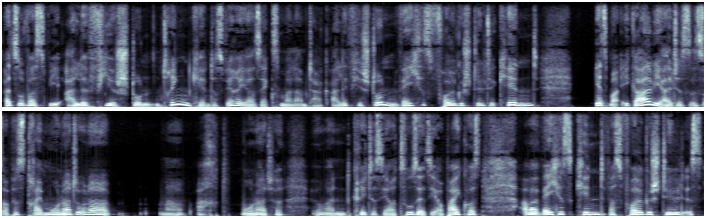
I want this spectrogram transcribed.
als sowas wie alle vier Stunden trinken Kind. Das wäre ja sechsmal am Tag, alle vier Stunden. Welches vollgestillte Kind jetzt mal egal wie alt es ist, ob es drei Monate oder na, acht Monate, irgendwann kriegt es ja auch zusätzlich auch Beikost. Aber welches Kind, was vollgestillt ist,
